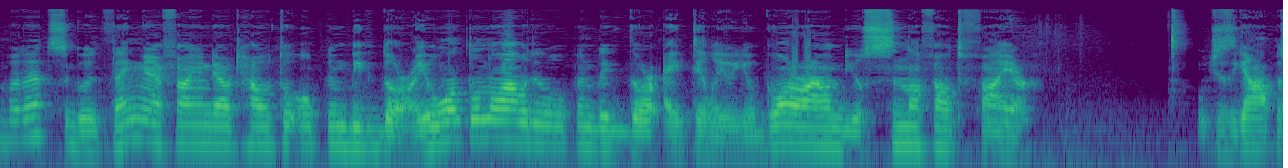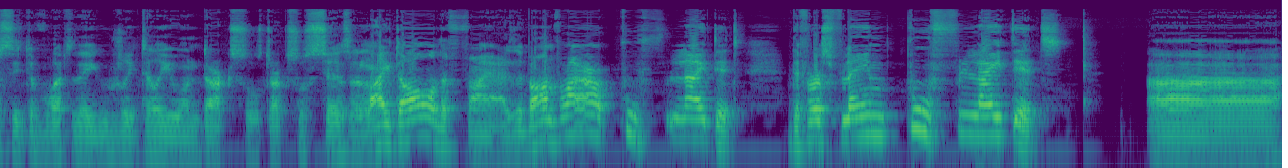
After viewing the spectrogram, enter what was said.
But that's a good thing. I find out how to open big door. You want to know how to open big door? I tell you. You go around, you snuff out fire. Which is the opposite of what they usually tell you in Dark Souls. Dark Souls says, light all the fires. The bonfire, poof, light it. The first flame, poof, light it. Uh...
